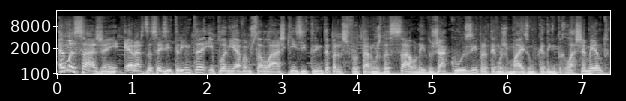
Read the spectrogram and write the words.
A massagem era às 16h30 e planeávamos estar lá às 15h30 para desfrutarmos da sauna e do jacuzzi, para termos mais um bocadinho de relaxamento.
